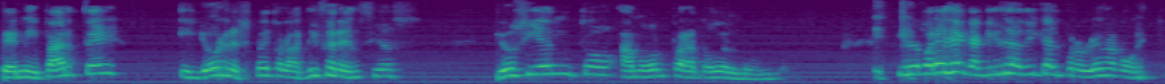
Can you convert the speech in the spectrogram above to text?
de mi parte, y yo respeto las diferencias, yo siento amor para todo el mundo. Y me parece que aquí radica el problema con esto.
